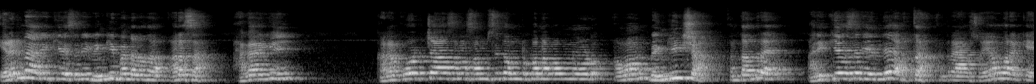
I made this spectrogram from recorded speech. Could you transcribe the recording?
ಎರಡನೇ ಅರಿಕೇಸರಿ ವೆಂಗಿ ಮಂಡಲದ ಅರಸ. ಹಾಗಾಗಿ ಕನಕೋಚ್ಚಾಸನ ಸಂಸ್ಥಿತ ನೃಪನವಂ ನೋಡು ಅವನ್ ಬೆಂಗೀಶ ಅಂತಂದರೆ ಅರಿಕೇಸರಿ ಎಂದೇ ಅರ್ಥ. ಅಂದರೆ ಆ ಸ್ವಯಂವರಕ್ಕೆ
